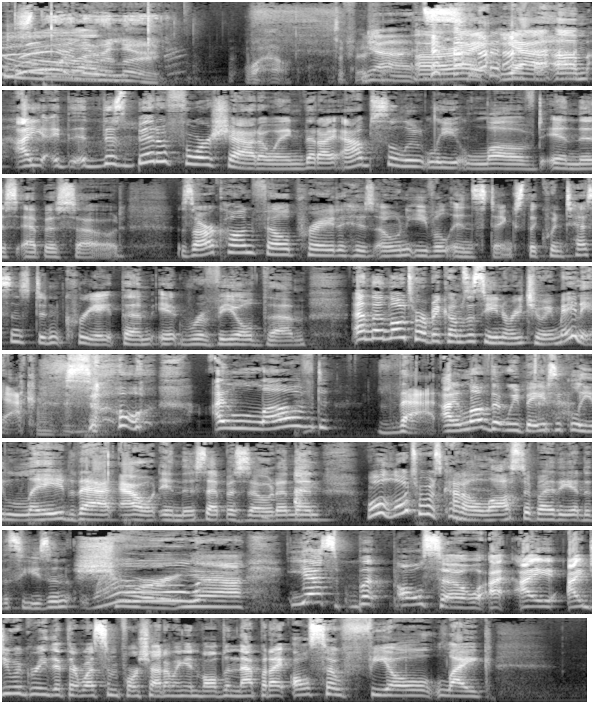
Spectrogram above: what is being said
Spoiler alert. Wow. It's official. Yeah. All right, yeah. Um, I this bit of foreshadowing that I absolutely loved in this episode. Zarkon fell prey to his own evil instincts. The quintessence didn't create them; it revealed them. And then Lotor becomes a scenery chewing maniac. So I loved that. I love that we basically laid that out in this episode, and then well, Lotor was kind of lost it by the end of the season. Sure, Well, yeah. Yes, but also I, I I do agree that there was some foreshadowing involved in that, but I also feel like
